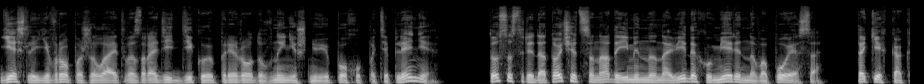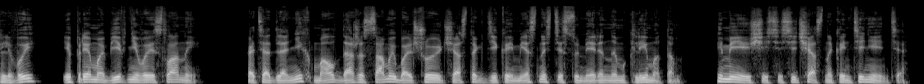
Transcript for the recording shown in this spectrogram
Если Европа желает возродить дикую природу в нынешнюю эпоху потепления, то сосредоточиться надо именно на видах умеренного пояса, таких как львы и прямобивневые слоны, хотя для них мал даже самый большой участок дикой местности с умеренным климатом, имеющийся сейчас на континенте.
